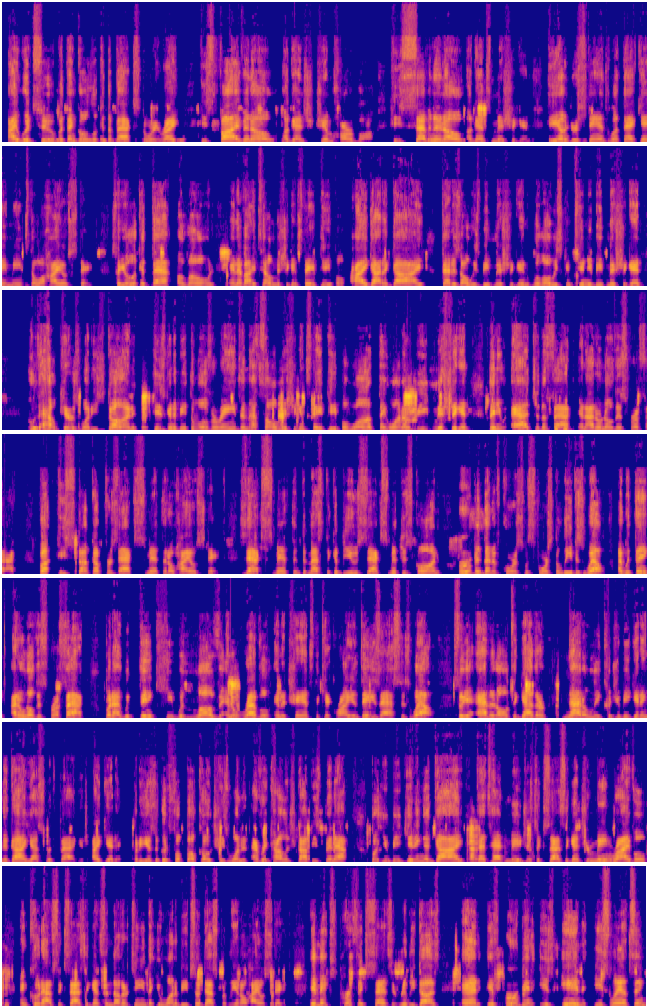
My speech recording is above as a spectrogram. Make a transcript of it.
I, would too. But then go look at the backstory, right? He's five and zero oh against Jim Harbaugh. He's seven and zero oh against Michigan. He understands what that game means to Ohio State. So you look at that alone, and if I tell Michigan State people, I got a guy that has always beat Michigan, will always continue to beat Michigan, who the hell cares what he's done? He's going to beat the Wolverines. And that's all Michigan State people want. They want to beat Michigan. Then you add to the fact, and I don't know this for a fact, but he stuck up for Zach Smith at Ohio State. Zach Smith and domestic abuse. Zach Smith is gone. Urban, then, of course, was forced to leave as well. I would think, I don't know this for a fact, but I would think he would love and revel in a chance to kick Ryan Day's ass as well. So you add it all together. Not only could you be getting a guy, yes, with baggage, I get it, but he is a good football coach. He's won at every college stop he's been at. But you'd be getting a guy that's had major success against your main rival and could have success against another team that you want to beat so desperately in Ohio State. It makes perfect sense. It really does. And if Urban is in East Lansing,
